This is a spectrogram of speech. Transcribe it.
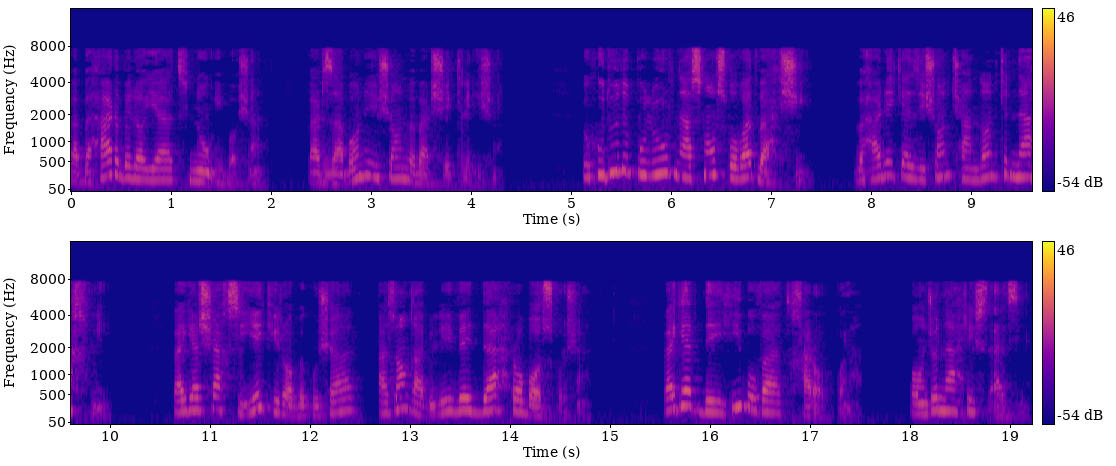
و به هر ولایت نوعی باشند بر زبان ایشان و بر شکل ایشان. به حدود بلور نسناس بود وحشی و هر یک از ایشان چندان که نخلی و اگر شخصی یکی را بکشد از آن قبیله وی ده را باز کشند و اگر دیهی بود خراب کنند. و آنجا نهری است عظیم.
